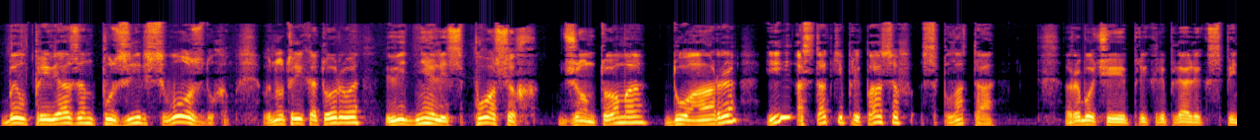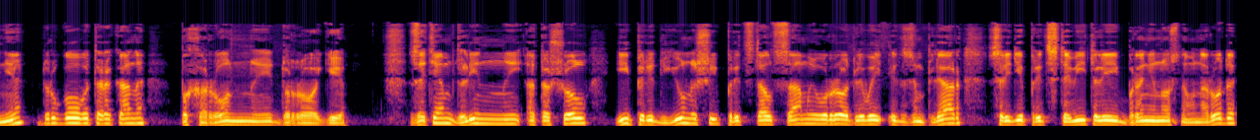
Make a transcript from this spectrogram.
был привязан пузырь с воздухом, внутри которого виднелись посох Джон Тома, дуара и остатки припасов с плота. Рабочие прикрепляли к спине другого таракана похоронные дроги. Затем Длинный отошел, и перед юношей предстал самый уродливый экземпляр среди представителей броненосного народа,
